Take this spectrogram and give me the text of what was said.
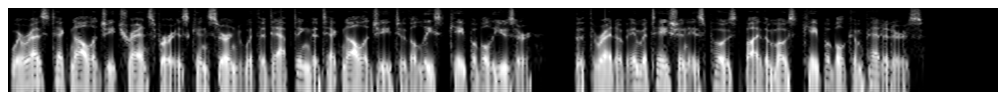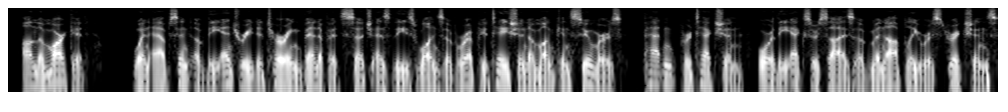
Whereas technology transfer is concerned with adapting the technology to the least capable user, the threat of imitation is posed by the most capable competitors. On the market, when absent of the entry deterring benefits such as these ones of reputation among consumers, patent protection, or the exercise of monopoly restrictions,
